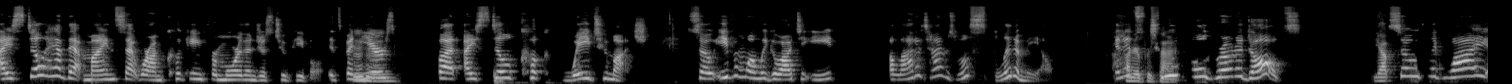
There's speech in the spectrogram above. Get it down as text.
i still have that mindset where i'm cooking for more than just two people. It's been mm-hmm. years but I still cook way too much. So even when we go out to eat, a lot of times we'll split a meal. And 100%. it's two full grown adults. Yep. So it's like, why?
